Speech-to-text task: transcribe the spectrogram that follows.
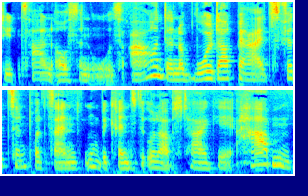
die Zahlen aus den USA, denn obwohl dort bereits 14 Prozent unbegrenzte Urlaubstage haben,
